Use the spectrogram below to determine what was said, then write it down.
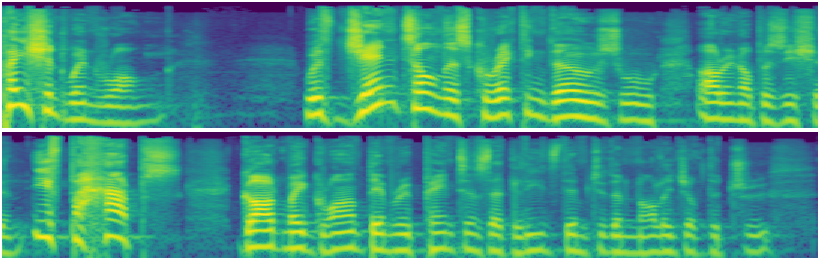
patient when wrong, with gentleness correcting those who are in opposition, if perhaps God may grant them repentance that leads them to the knowledge of the truth.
